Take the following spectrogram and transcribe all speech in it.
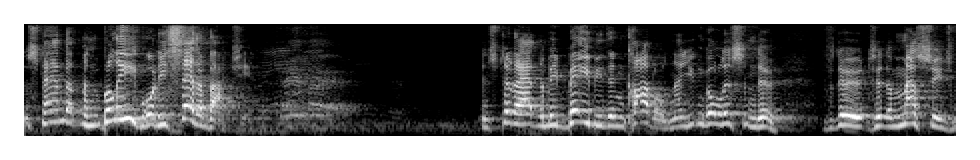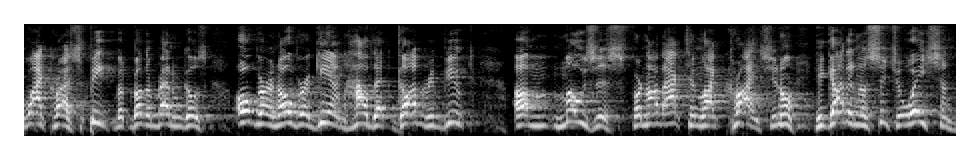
To stand up and believe what He said about you. Instead of having to be babied and coddled. Now, you can go listen to to, to the message, Why Cry? Speak, but Brother Branham goes over and over again how that God rebuked um, Moses for not acting like Christ. You know, he got in a situation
